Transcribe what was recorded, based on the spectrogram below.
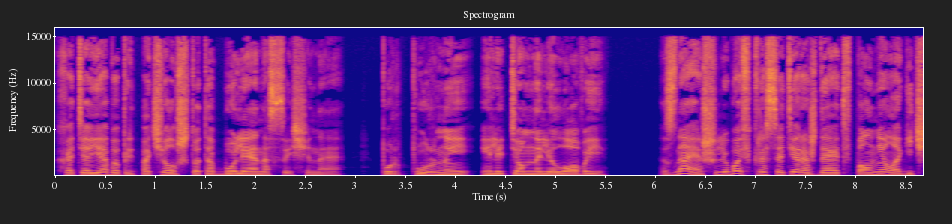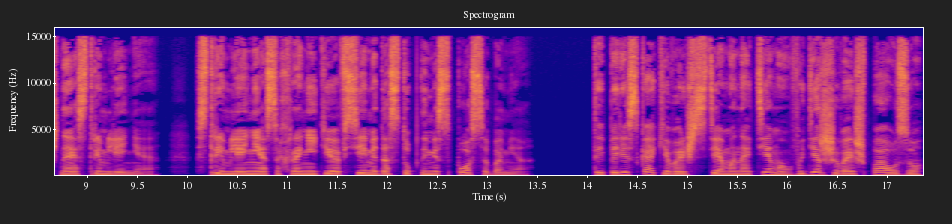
Хотя я бы предпочел что-то более насыщенное пурпурный или темно-лиловый. Знаешь, любовь к красоте рождает вполне логичное стремление. Стремление сохранить ее всеми доступными способами. Ты перескакиваешь с темы на тему, выдерживаешь паузу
